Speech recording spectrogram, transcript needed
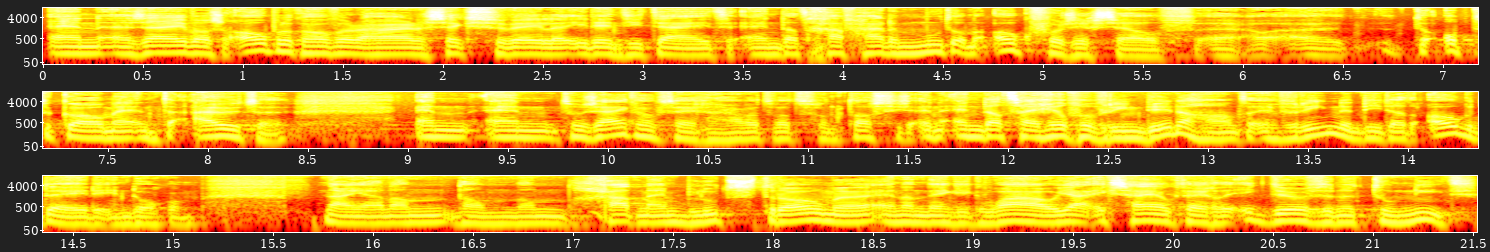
en eh, zij was openlijk over haar seksuele identiteit. En dat gaf haar de moed om ook voor zichzelf eh, eh, te op te komen en te uiten. En, en toen zei ik ook tegen haar, wat, wat fantastisch. En, en dat zij heel veel vriendinnen had en vrienden die dat ook deden in Dokkum. Nou ja, dan, dan, dan gaat mijn bloed stromen en dan denk ik, wauw. Ja, ik zei ook tegen haar, ik durfde het toen niet.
